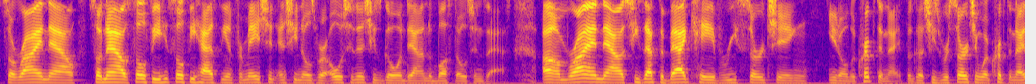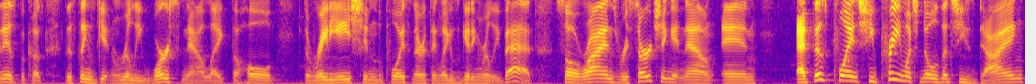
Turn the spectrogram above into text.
So Ryan now so now Sophie Sophie has the information and she knows where Ocean is. She's going down to bust Ocean's ass. Um, Ryan now she's at the Batcave researching you know the kryptonite because she's researching what kryptonite is because this thing's getting really worse now. Like the whole the radiation, the poison, everything like it's getting really bad. So Ryan's researching it now and at this point she pretty much knows that she's dying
